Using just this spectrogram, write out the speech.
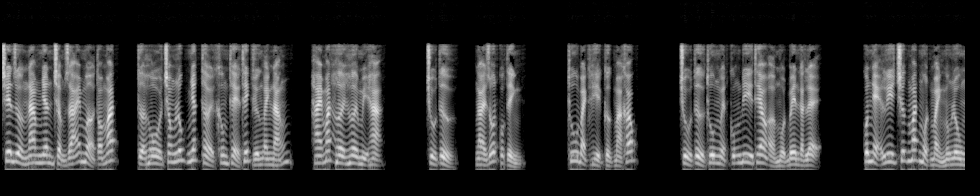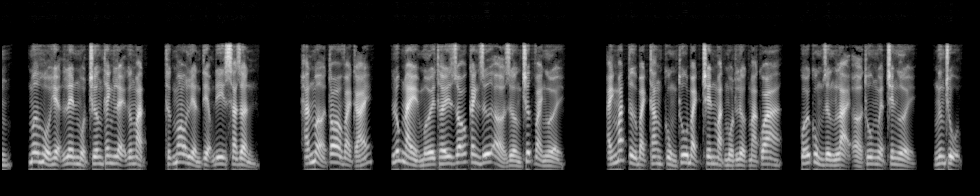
Trên giường nam nhân chậm rãi mở to mắt, tựa hồ trong lúc nhất thời không thể thích hướng ánh nắng, hai mắt hơi hơi mị hạ. Chủ tử, ngài rốt cuộc tỉnh. Thu Bạch hỉ cực mà khóc. Chủ tử Thu Nguyệt cũng đi theo ở một bên gạt lệ. Quân nhẹ ly trước mắt một mảnh mông lung, mơ hồ hiện lên một trương thanh lệ gương mặt, thực mau liền tiệm đi xa dần. Hắn mở to vài cái, lúc này mới thấy rõ canh giữ ở giường trước vài người. Ánh mắt từ Bạch Thăng cùng Thu Bạch trên mặt một lượt mà qua, cuối cùng dừng lại ở Thu Nguyệt trên người, ngưng trụ.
